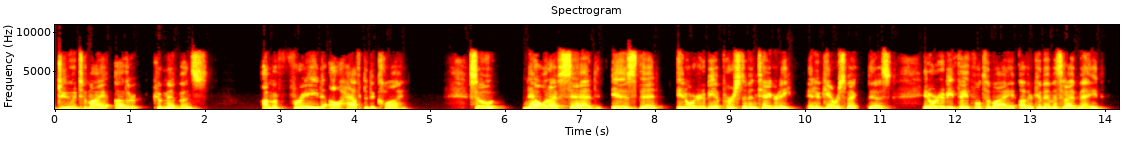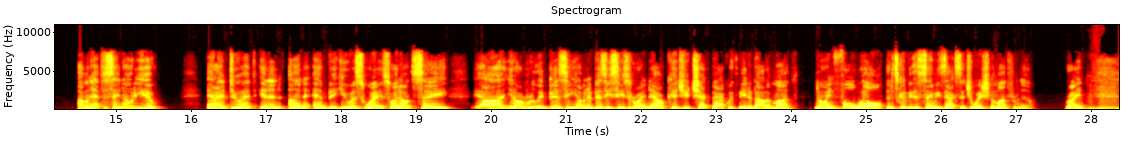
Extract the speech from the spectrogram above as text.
due to my other commitments, I'm afraid I'll have to decline. So now what I've said is that in order to be a person of integrity, and who can't respect this, in order to be faithful to my other commitments that I've made, I'm going to have to say no to you. And I do it in an unambiguous way. So I don't say, uh, you know, I'm really busy. I'm in a busy season right now. Could you check back with me in about a month? Knowing full well that it's going to be the same exact situation a month from now, right? Mm-hmm.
